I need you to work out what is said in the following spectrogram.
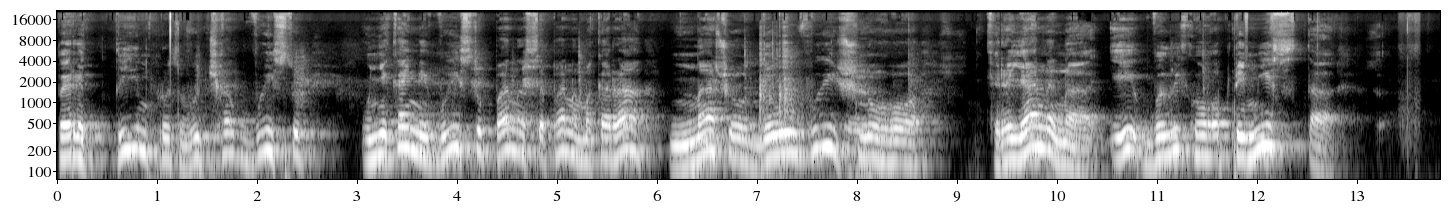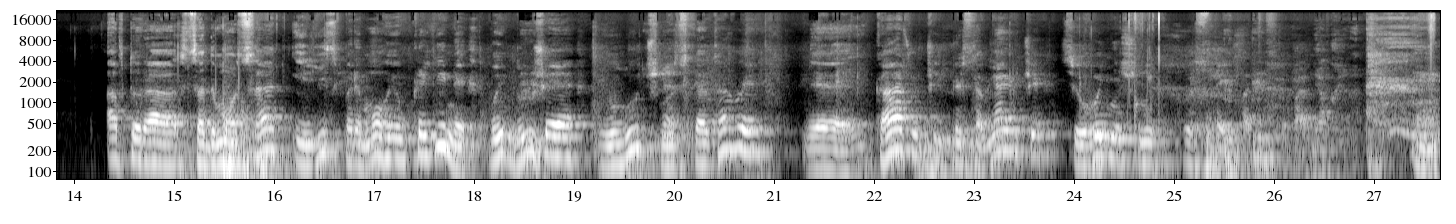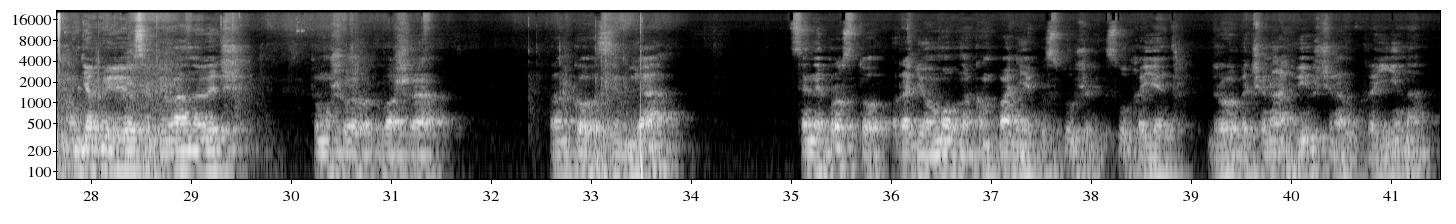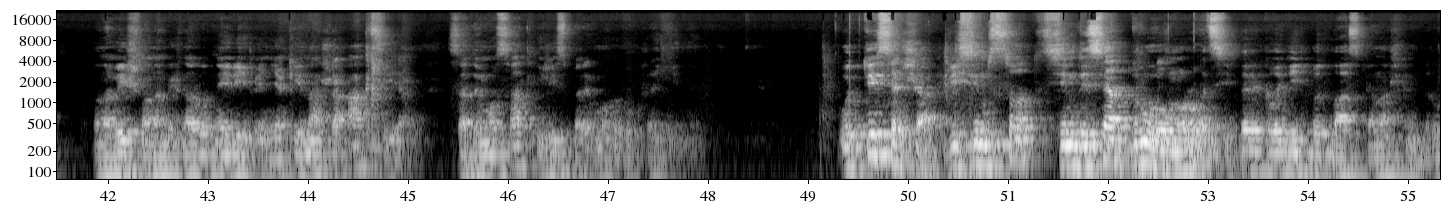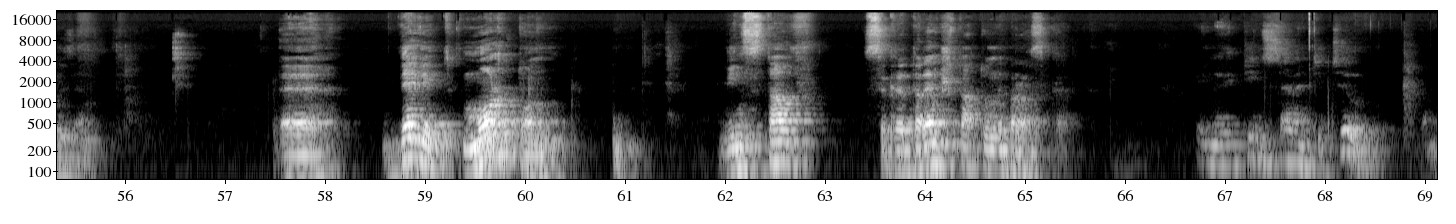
перед тим прозвучав виступ, унікальний виступ пана Степана Макара, нашого дивовижного краянина і великого оптиміста, автора сад і ліс перемоги України. Ви дуже влучно сказали, е, кажучи і представляючи сьогоднішніх гостей. пане Степане. Дякую. Дякую, Йосип Іванович, тому що ваша ранкова земля це не просто радіомовна компанія, яку слухає Дрогобичина, Львівщина, Україна. Вона вийшла на міжнародний рівень, як і наша акція Садимо сад і ліс перемоги України. У 1872 році, перекладіть, будь ласка, нашим друзям, е, Девід Мортон, він став секретарем штату Небраска. in 1872,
